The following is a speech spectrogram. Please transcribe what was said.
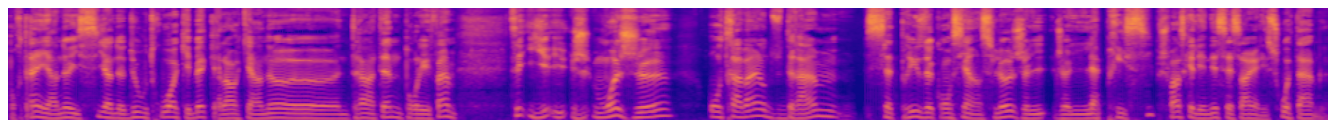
Pourtant, il y en a ici, il y en a deux ou trois à Québec, alors qu'il y en a euh, une trentaine pour les femmes. Tu sais, moi, je, au travers du drame, cette prise de conscience-là, je, je l'apprécie. Je pense qu'elle est nécessaire, elle est souhaitable.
